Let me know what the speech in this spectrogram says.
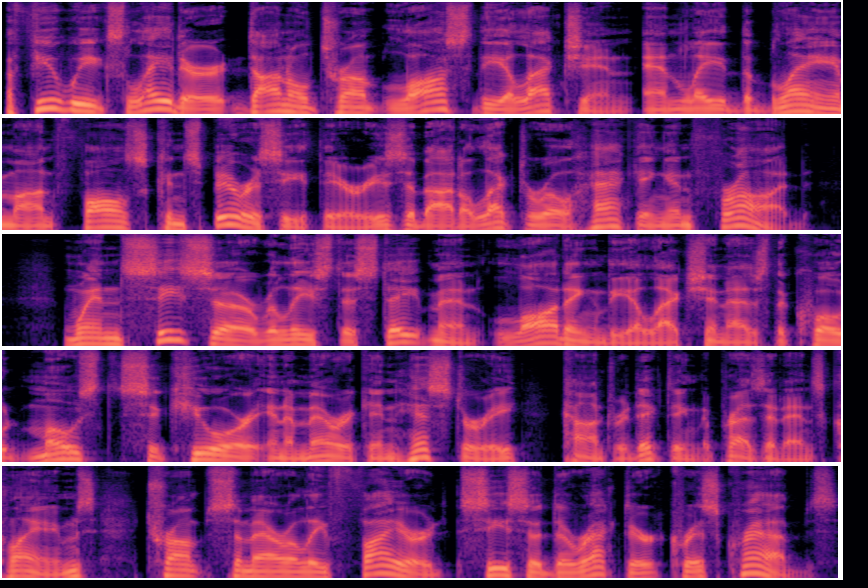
A few weeks later, Donald Trump lost the election and laid the blame on false conspiracy theories about electoral hacking and fraud. When CISA released a statement lauding the election as the quote, most secure in American history, contradicting the president's claims, Trump summarily fired CISA director Chris Krebs.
